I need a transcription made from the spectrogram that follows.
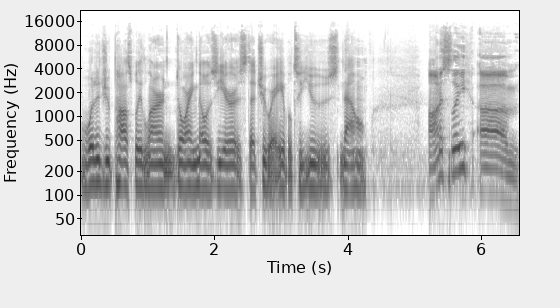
what did you possibly learn during those years that you were able to use now? Honestly, um,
